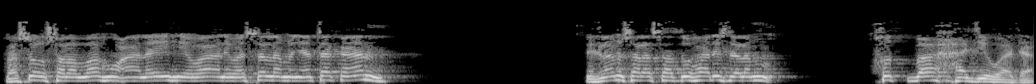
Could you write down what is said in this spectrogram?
Rasul Shallallahu Alaihi Wasallam menyatakan, dalam salah satu hadis dalam khutbah haji wada.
